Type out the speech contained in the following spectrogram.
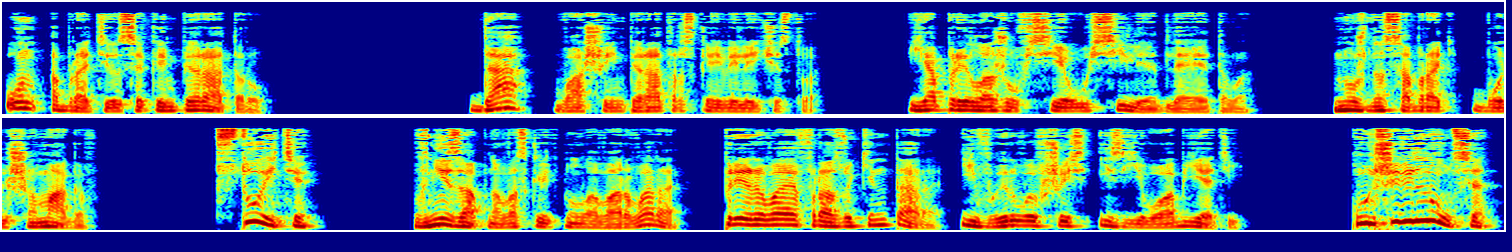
он обратился к императору. «Да, ваше императорское величество, я приложу все усилия для этого. Нужно собрать больше магов». «Стойте!» — внезапно воскликнула Варвара, прерывая фразу Кентара и вырвавшись из его объятий. Он шевельнулся.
